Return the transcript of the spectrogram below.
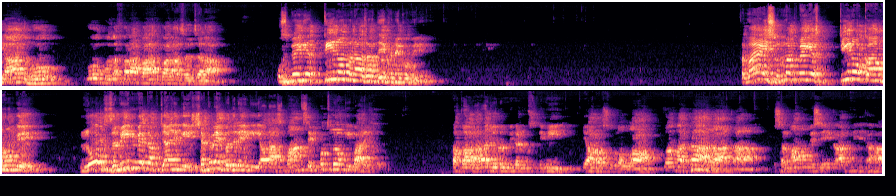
یاد ہو وہ مظفر آباد والا زلزلہ اس میں یہ تینوں مناظر دیکھنے کو ملے۔ فرمایا، اس امت میں یہ تینوں کام ہوں گے۔ لوگ زمین میں تب جائیں گے، شکلیں بدلیں گی اور آسمان سے پتھروں کی بارش ہو۔ فقال رجل من المسلمین، یا رسول اللہ، وہ مرتا رہا تھا۔ مسلمانوں میں سے ایک آدمی نے کہا،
